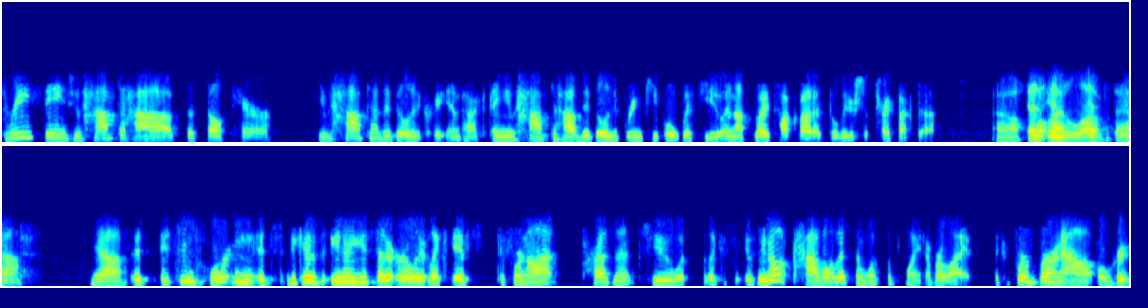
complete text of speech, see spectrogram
three things you have to have the self care you have to have the ability to create impact and you have to have the ability to bring people with you and that's what i talk about as the leadership trifecta oh and, well, i love it, that yeah, yeah it's it's important. It's because you know you said it earlier like if if we're not present to what like if, if we don't have all this then what's the point of our life like if we're burnt out but we're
